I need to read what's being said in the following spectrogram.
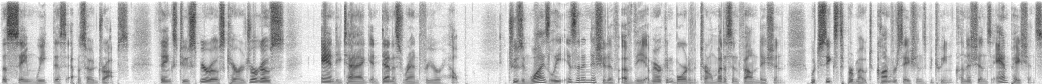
the same week this episode drops. Thanks to Spiros Karageorgos, Andy Tagg, and Dennis Ren for your help. Choosing Wisely is an initiative of the American Board of Internal Medicine Foundation, which seeks to promote conversations between clinicians and patients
